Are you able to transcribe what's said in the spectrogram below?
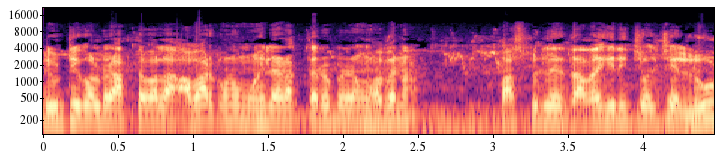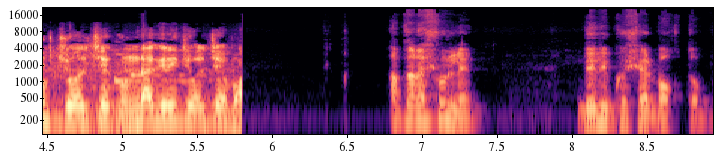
ডিউটি করলে রাত্রেবেলা, আবার কোনো মহিলা ডাক্তারের উপর এরকম হবে না। হসপিটালে দাদাগিরি চলছে, লুট চলছে, গুন্ডাগিরি চলছে আপনারা শুনলেন দিলীপ ঘোষের বক্তব্য।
